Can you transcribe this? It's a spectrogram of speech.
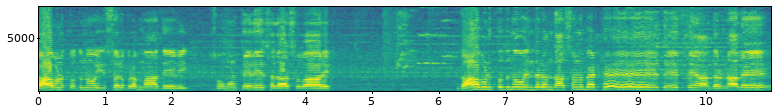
ਗਾਵਣ ਤੁਧਨੋ ਈਸ਼ਰ ਬ੍ਰਹਮਾ ਦੇਵੀ ਸੋਹਣ ਤੇਰੇ ਸਦਾ ਸਵਾਰੇ। ਗਾਵਣ ਤੁਧਨੋ ਇੰਦਰ ਅੰਦਾਸਣ ਬੈਠੇ ਦੇਵਤਿਆਂ ਦਰਨਾਲੇ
